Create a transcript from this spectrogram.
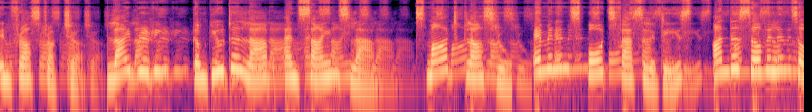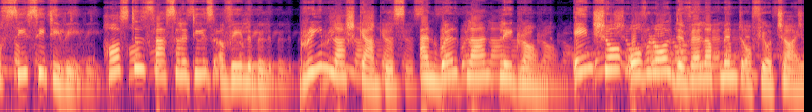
infrastructure. Library, computer lab and science lab. Smart classroom, eminent sports facilities, under surveillance of CCTV, hostel facilities available, green lush campus, and well-planned playground. Ensure overall development of your child.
